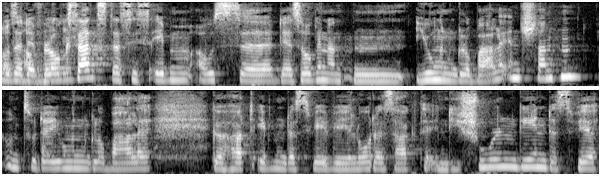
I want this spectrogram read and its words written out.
oder der Blogsatz, das ist eben aus äh, der sogenannten jungen Globale entstanden. Und zu der jungen Globale gehört eben, dass wir, wie Lore sagte, in die Schulen gehen, dass wir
